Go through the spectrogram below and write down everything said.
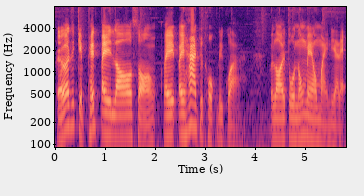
เดี๋ยวก็จะเก็บเพชรไปรอสองไปไปห้าจุดหกดีกว่าไปรอไอ้ตัวน้องแมวใหม่เนี่ยแหละ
